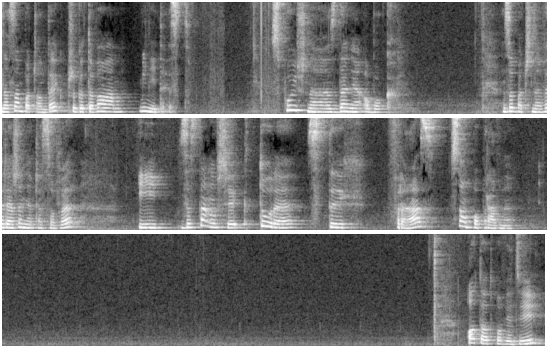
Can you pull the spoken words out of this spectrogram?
Na sam początek przygotowałam mini test. Spójrz na zdania obok. Zobacz na wyrażenia czasowe i zastanów się, które z tych fraz są poprawne. Oto odpowiedzi.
